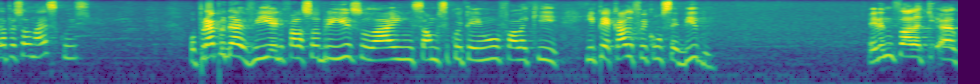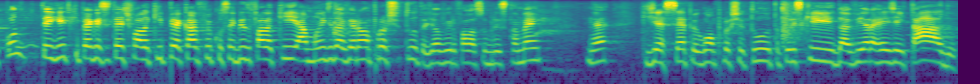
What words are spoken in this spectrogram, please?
a pessoa nasce com isso. O próprio Davi, ele fala sobre isso lá em Salmo 51, fala que em pecado foi concebido. Ele não fala que. É, quando tem gente que pega esse texto e fala que pecado foi concebido, fala que a mãe de Davi era uma prostituta. Já ouviram falar sobre isso também? Né? Que Jessé pegou uma prostituta, por isso que Davi era rejeitado,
